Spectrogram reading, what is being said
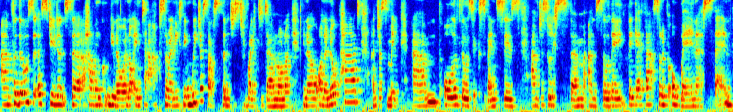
Um, for those uh, students that haven't, you know, are not into apps or anything, we just ask them just to write it down on a, you know, on a notepad and just make um, all of those expenses and just list them, and so they they get get that sort of awareness then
